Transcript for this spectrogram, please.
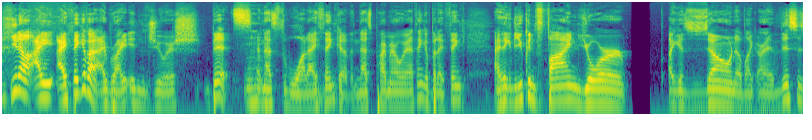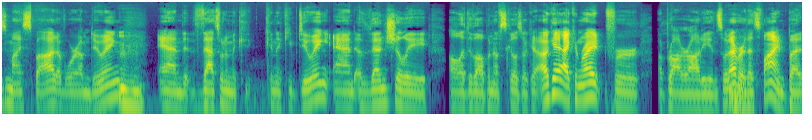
you know, I, I think about it. I write in Jewish bits, Mm-hmm. and that's what I think of, and that's primarily what I think of. But I think, I think if you can find your, I guess, zone of like, all right, this is my spot of where I'm doing, Mm-hmm. and that's what I'm gonna keep doing, and eventually I'll develop enough skills. Okay, okay, I can write for a broader audience, whatever. That's fine. But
